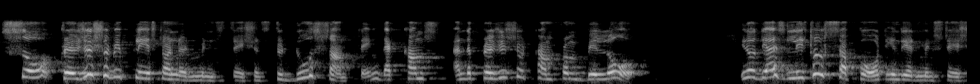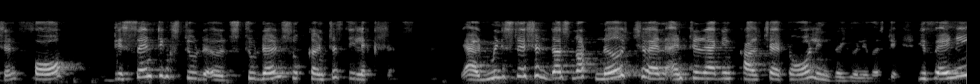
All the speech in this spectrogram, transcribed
So pressure should be placed on administrations to do something that comes, and the pressure should come from below. You know, there's little support in the administration for dissenting uh, students who contest elections administration does not nurture an anti-ragging culture at all in the university. If any,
